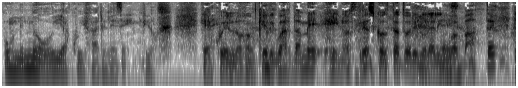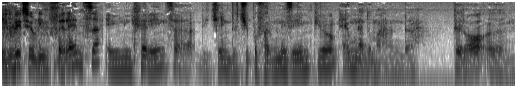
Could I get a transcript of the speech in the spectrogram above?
un noi a cui fare l'esempio. Che è quello che riguarda me e i nostri ascoltatori della lingua esatto. batte. E invece un'inferenza? E un'inferenza, dicendo ci può fare un esempio, è una domanda. Però eh,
